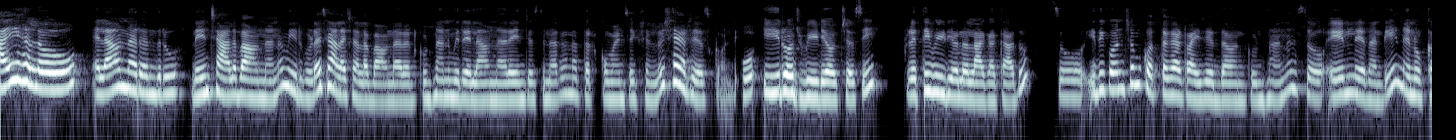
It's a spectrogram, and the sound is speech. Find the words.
హాయ్ హలో. ఎలా ఉన్నారు అందరూ? నేను చాలా బాగున్నాను. మీరు కూడా చాలా చాలా బాగున్నారు అనుకుంటున్నాను. మీరు ఎలా ఉన్నారు? ఏం చేస్తున్నారో? నాతో కామెంట్ సెక్షన్లో షేర్ చేసుకోండి. ఓ ఈ రోజు వీడియో వచ్చేసి ప్రతి వీడియోలో లాగా కాదు. సో ఇది కొంచెం కొత్తగా ట్రై చేద్దాం అనుకుంటున్నాను. సో ఏం లేదండి. నేను ఒక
